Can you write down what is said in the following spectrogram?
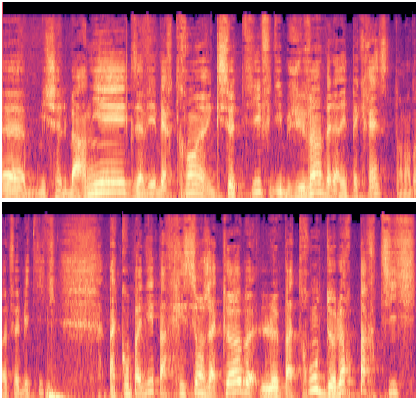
Euh, Michel Barnier, Xavier Bertrand, Eric Ciotti, Philippe Juvin, Valérie Pécresse, dans l'ordre alphabétique, accompagnés par Christian Jacob, le patron de leur parti.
